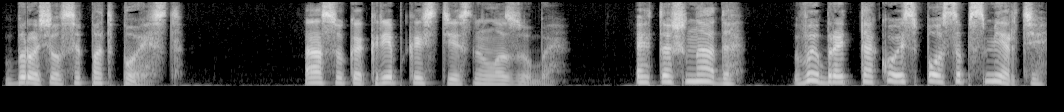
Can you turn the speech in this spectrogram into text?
бросился под поезд. Асука крепко стиснула зубы. «Это ж надо! Выбрать такой способ смерти!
